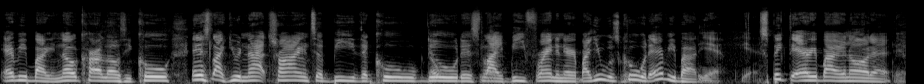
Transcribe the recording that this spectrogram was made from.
Everybody know Carlos. He cool, and it's like you're not trying to be the cool dude that's like befriending everybody. You was cool with everybody. Yeah, yeah. Speak to everybody and all that. Yep.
